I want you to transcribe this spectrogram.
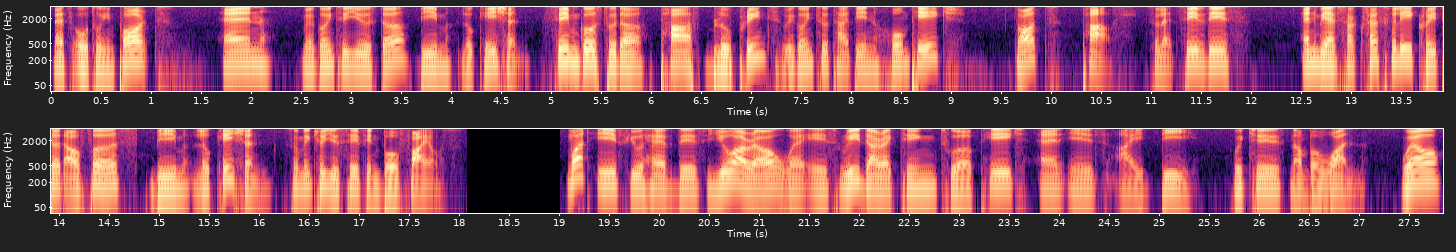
Let's auto import. And we're going to use the beam location. Same goes to the path blueprint. We're going to type in homepage dot path. So let's save this. And we have successfully created our first beam location. So make sure you save in both files. What if you have this URL where it's redirecting to a page and its ID, which is number one? Well,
